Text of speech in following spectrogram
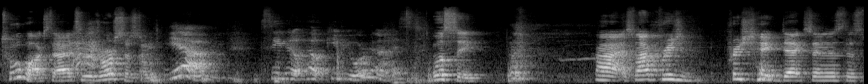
toolbox to add to the drawer system. Yeah. See if it'll help keep you organized. We'll see. Alright, so I appreciate appreciate Decked sending us this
